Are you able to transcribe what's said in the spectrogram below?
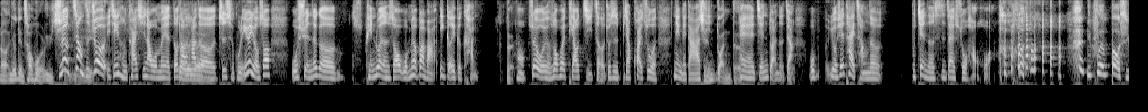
呃，有点超乎我的预期。没有这样子就已经很开心了，我们也得到他的支持鼓励。因为有时候我选这个评论的时候，我没有办法一个一个看，对哦，所以我有时候会挑几则，就是比较快速的念给大家听，简短的，嘿嘿，简短的这样。我有些太长的，不见得是在说好话。你不能报喜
